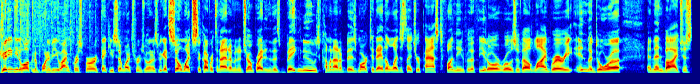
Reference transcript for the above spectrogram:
Good evening and welcome to Point of View. I'm Chris Berg. Thank you so much for joining us. We got so much to cover tonight. I'm going to jump right into this big news coming out of Bismarck today. The legislature passed funding for the Theodore Roosevelt Library in Medora. And then by just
